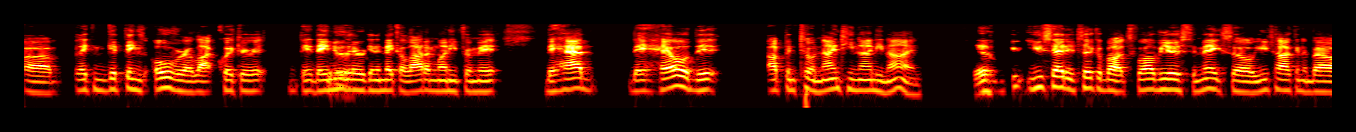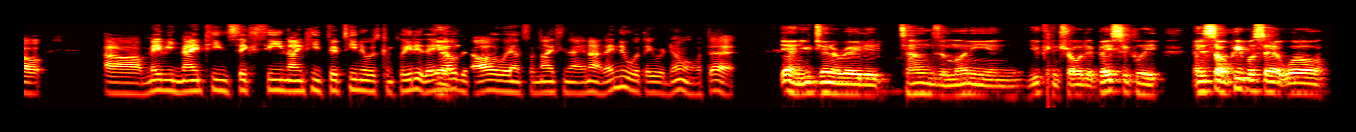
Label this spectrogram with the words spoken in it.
uh, they can get things over a lot quicker. They they knew Yeah. they were going to make a lot of money from it. They had they held it up until 1999. Yeah. You, you said it took about 12 years to make, so you're talking about uh maybe 1916, 1915 it was completed. They Yeah. held it all the way until 1999. They knew what they were doing with that. Yeah, and you generated tons of money and you controlled it basically. And so people said, well,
